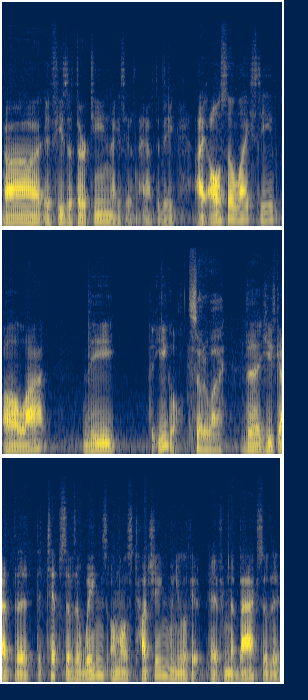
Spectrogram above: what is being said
Uh, if he's a 13, I guess he doesn't have to be. I also like Steve a lot the the eagle. So do I. The he's got the the tips of the wings almost touching when you look at it from the back, so that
